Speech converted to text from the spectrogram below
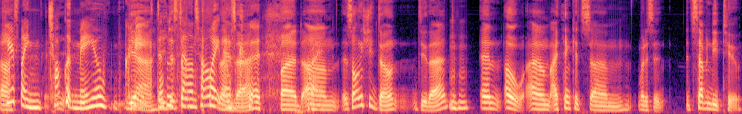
Uh, Here's my chocolate mayo. Great. yeah, Doesn't sound don't tell quite them as that. good. But um, as long as you don't do that, Mm-hmm. and oh, um, I think it's um, what is it? It's seventy two.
